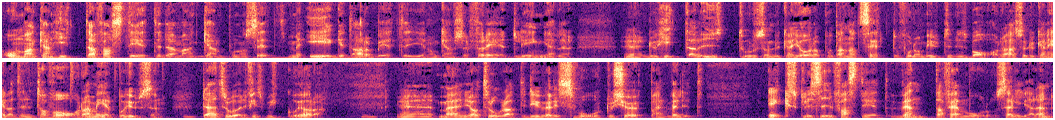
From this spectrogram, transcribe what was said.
om man kan hitta fastigheter där man kan på något sätt med eget arbete genom kanske förädling eller du hittar ytor som du kan göra på ett annat sätt och få dem utnyttjningsbara så du kan hela tiden ta vara mer på husen. Där tror jag det finns mycket att göra. Eh, Men jag tror att det är väldigt svårt att köpa en väldigt exklusiv fastighet, vänta fem år och sälja den.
